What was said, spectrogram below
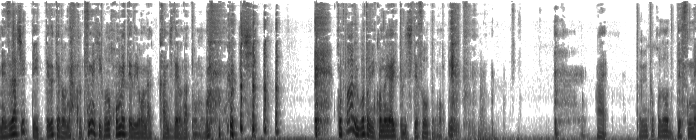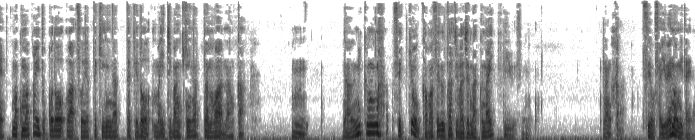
珍しいって言ってるけど、なんか常日頃褒めてるような感じだよなと思う し。ことあるごとにこのやりとりしてそうと思って。はい。というところですね。まあ、細かいところはそうやって気になったけど、まあ、一番気になったのは、なんか、うん。なるみくんが説教をかませる立場じゃなくないっていう、その、なんか、強さゆえのみたいな、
